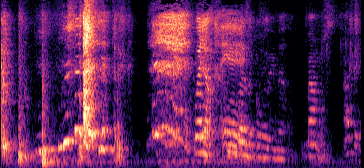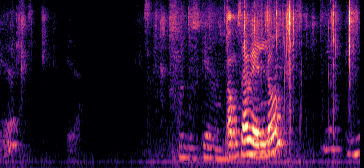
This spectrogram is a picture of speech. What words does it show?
Bueno, No eh, pasa como de nada. vamos a ver. ¿Cuántos quedan? Vamos a verlo. Sí,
